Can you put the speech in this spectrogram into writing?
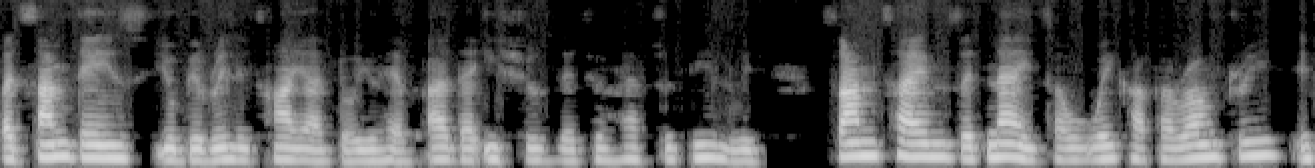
But some days you'll be really tired or you have other issues that you have to deal with. Sometimes at night I'll wake up around three. If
